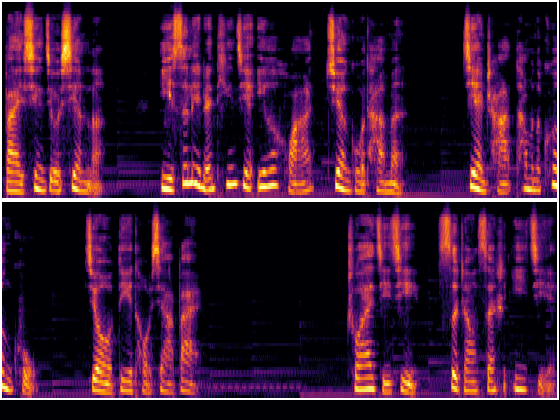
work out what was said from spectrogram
百姓就信了，以色列人听见耶和华眷顾他们。见察他们的困苦，就低头下拜。出埃及记四章三十一节。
